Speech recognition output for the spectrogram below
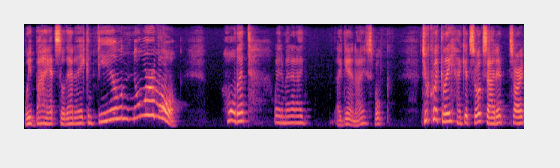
we buy it so that they can feel normal. Hold it. Wait a minute. I again I spoke too quickly. I get so excited. Sorry.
